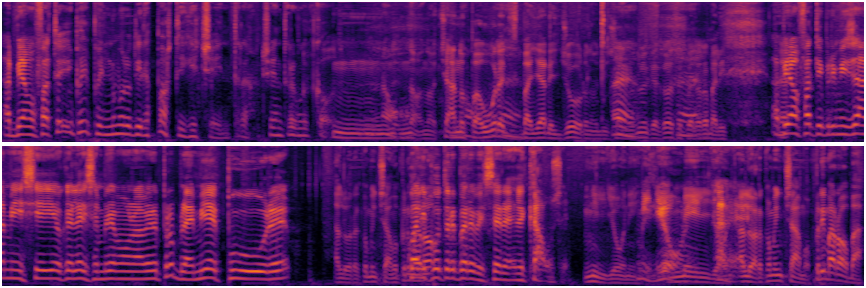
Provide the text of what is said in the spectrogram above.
Abbiamo fatto poi, poi il numero di rapporti che c'entra? C'entra qualcosa? Mm, no, no, cioè, hanno No, paura di eh. sbagliare il giorno, diciamo, Eh, l'unica cosa è eh. quella roba lì. Abbiamo fatto i primi esami sia io che lei sembriamo non avere problemi, eppure Allora, cominciamo. Prima quali ro- potrebbero essere le cause? Milioni. Milioni. Milioni. Eh. Allora, cominciamo. Prima roba,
